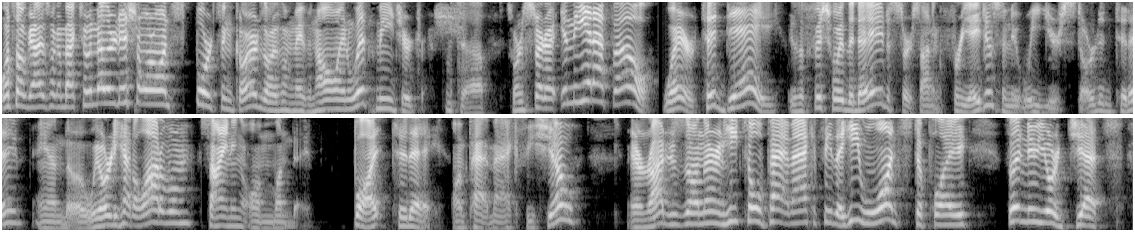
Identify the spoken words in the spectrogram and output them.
What's up, guys? Welcome back to another edition of 101 Sports and Cards. Always, I'm Nathan Holloway, and with me, Jared Trish. What's up? So we're going to start out in the NFL, where today is officially the day to start signing free agents. The new league year started today, and uh, we already had a lot of them signing on Monday. But today, on Pat McAfee's show, Aaron Rodgers is on there, and he told Pat McAfee that he wants to play for the New York Jets.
